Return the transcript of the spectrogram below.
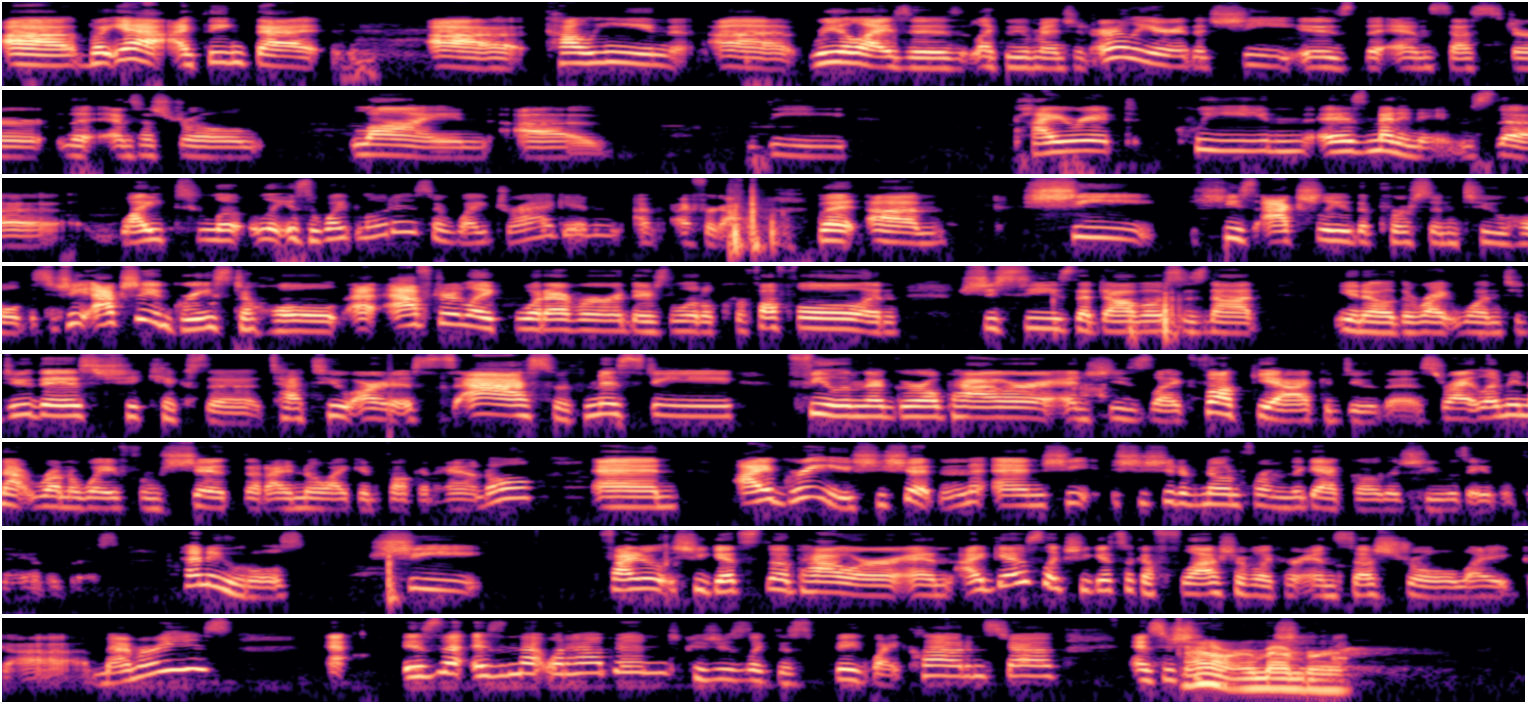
Uh, but yeah, I think that uh, Colleen uh, realizes, like we mentioned earlier, that she is the ancestor, the ancestral line of the pirate queen. Has many names. The white Lo- is it white lotus or white dragon? I, I forgot. But um, she she's actually the person to hold this. She actually agrees to hold after like whatever. There's a little kerfuffle, and she sees that Davos is not you know the right one to do this. She kicks the tattoo artist's ass with Misty, feeling that girl power, and she's like, "Fuck yeah, I could do this, right? Let me not run away from shit that I know I can fucking handle." And I agree, she shouldn't, and she she should have known from the get go that she was able to handle this. Henny Noodles, she finally she gets the power and i guess like she gets like a flash of like her ancestral like uh memories. Is that isn't that what happened? Because she was like this big white cloud and stuff and so she, i don't remember. She,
